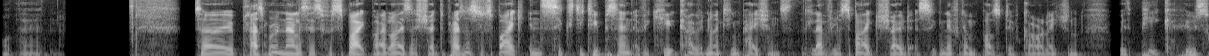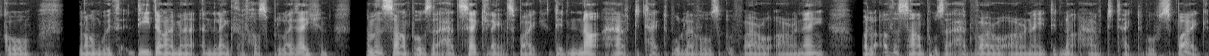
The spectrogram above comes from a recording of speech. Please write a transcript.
what? No. So, plasma analysis for spike by ELISA showed the presence of spike in 62% of acute COVID 19 patients. The level of spike showed a significant positive correlation with peak WHO score, along with D dimer and length of hospitalization. Some of the samples that had circulating spike did not have detectable levels of viral RNA, while other samples that had viral RNA did not have detectable spike.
